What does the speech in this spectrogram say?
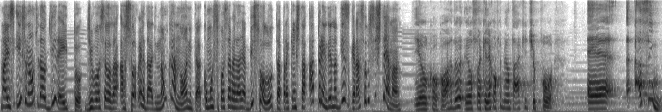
mas isso não te dá o direito de você usar a sua verdade não canônica como se fosse a verdade absoluta para quem está aprendendo a desgraça do sistema. Eu concordo, eu só queria complementar que, tipo, é. Assim,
